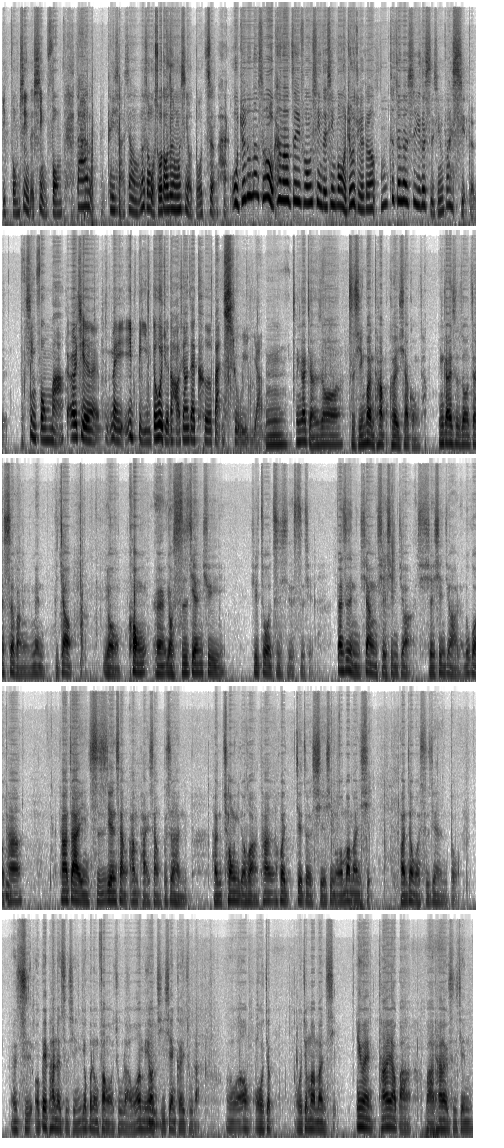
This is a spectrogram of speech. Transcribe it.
一封信的信封，大家可以想象那时候我收到这封信有多震撼。我觉得那时候我看到这一封信的信封，我就会觉得，嗯，这真的是一个死刑犯写的人。信封嘛，而且每一笔你都会觉得好像在刻板书一样。嗯，应该讲是说，死刑犯他不可以下工厂，应该是说在社房里面比较有空，呃，有时间去去做自己的事情。但是你像写信就好，写信就好了。如果他他在时间上安排上不是很很充裕的话，他会借着写信，我慢慢写，反正我时间很多。呃，死我被判了死刑，又不能放我出来，我没有期限可以出来，我我就我就慢慢写，因为他要把把他的时间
